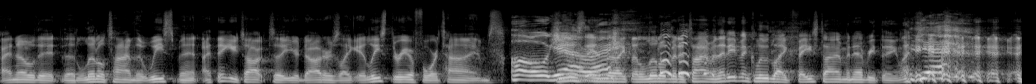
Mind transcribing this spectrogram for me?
I know that the little time that we spent, I think you talked to your daughters like at least three or four times. Oh yeah, just right. in like the little bit of time, and that even include like FaceTime and everything. Like, yeah.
